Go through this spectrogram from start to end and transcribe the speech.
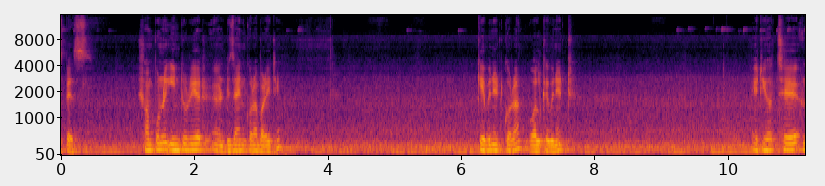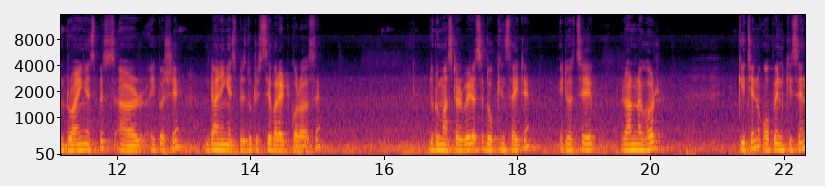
স্পেস সম্পূর্ণ ইন্টেরিয়ার ডিজাইন করা বাড়িটি। ক্যাবিনেট করা ওয়াল ক্যাবিনেট এটি হচ্ছে ড্রয়িং স্পেস আর এই পাশে ডাইনিং স্পেস দুটো সেপারেট করা আছে। দুটো মাস্টার বেড আছে দক্ষিণ সাইডে এটি হচ্ছে রান্নাঘর kitchen open kitchen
